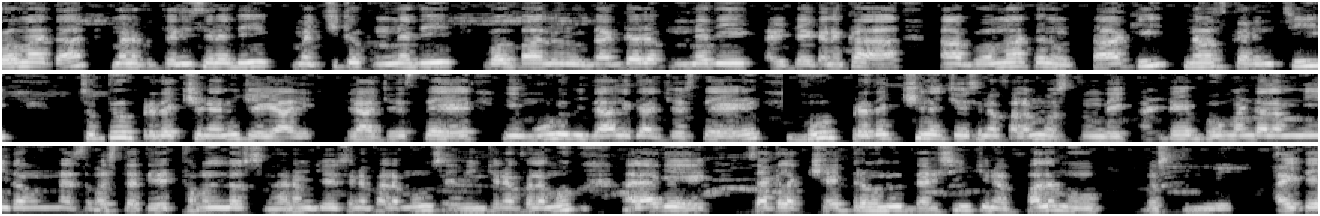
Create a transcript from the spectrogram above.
గోమాత మనకు తెలిసినది మచ్చిక ఉన్నది గోపాలు దగ్గర ఉన్నది. అయితే కనుక ఆ గోమాతను తాకి నమస్కరించి చుట్టూ ప్రదక్షిణను చేయాలి. ఇలా చేస్తే ఈ మూడు విధాలుగా చేస్తే భూ ప్రదక్షిణ చేసిన ఫలం వస్తుంది. అంటే భూమండలం మీద ఉన్న సమస్త తీర్థముల్లో స్నానం చేసిన ఫలము సేవించిన ఫలము అలాగే సకల క్షేత్రములు దర్శించిన ఫలము వస్తుంది. అయితే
